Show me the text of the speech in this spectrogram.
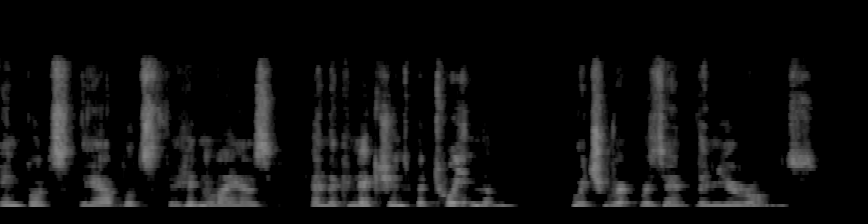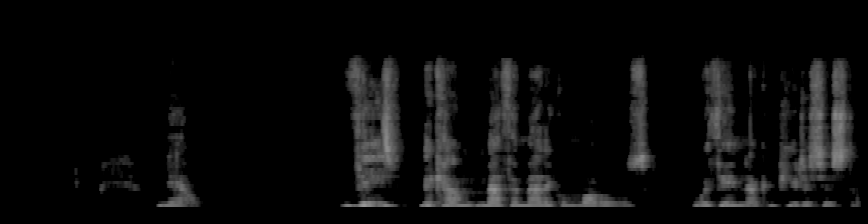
inputs, the outputs, the hidden layers, and the connections between them, which represent the neurons. Now, these become mathematical models within a computer system.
